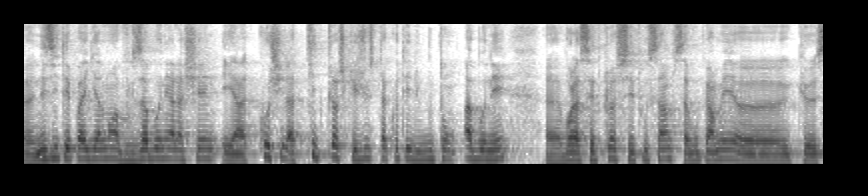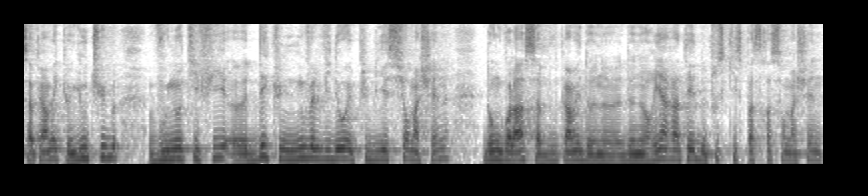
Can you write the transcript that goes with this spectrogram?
Euh, n'hésitez pas également à vous abonner à la chaîne et à cocher la petite cloche qui est juste à côté du bouton abonner. Euh, voilà, cette cloche, c'est tout simple. Ça vous permet que ça permet que YouTube vous notifie dès qu'une nouvelle vidéo est publiée sur ma chaîne. Donc voilà, ça vous permet de ne, rien rater de tout ce qui se passera sur ma chaîne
